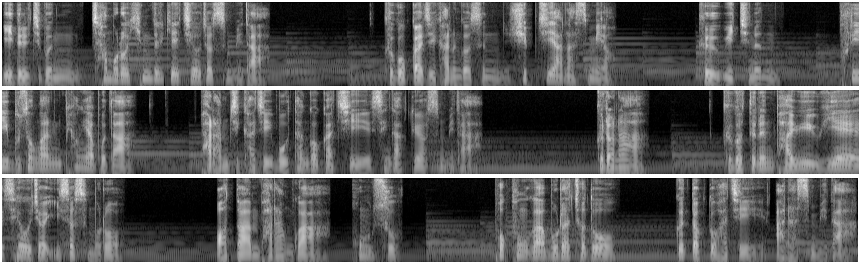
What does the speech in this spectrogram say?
이들 집은 참으로 힘들게 지어졌습니다. 그곳까지 가는 것은 쉽지 않았으며 그 위치는 풀이 무성한 평야보다 바람직하지 못한 것 같이 생각되었습니다. 그러나 그것들은 바위 위에 세워져 있었으므로 어떠한 바람과 홍수, 폭풍우가 몰아쳐도 끄떡도 하지 않았습니다.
